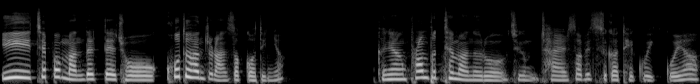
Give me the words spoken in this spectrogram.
이 챗봇 만들 때 저 코드 한 줄 안 썼거든요. 그냥 프롬프트만으로 지금 잘 서비스가 되고 있고요.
